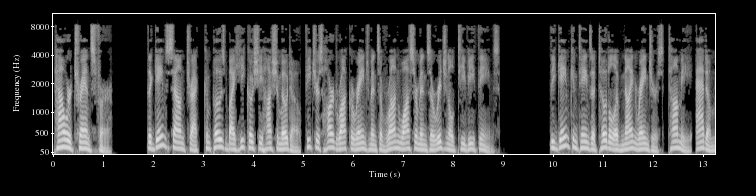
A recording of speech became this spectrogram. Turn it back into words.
Power Transfer. The game's soundtrack, composed by Hikoshi Hashimoto, features hard rock arrangements of Ron Wasserman's original TV themes. The game contains a total of nine Rangers, Tommy, Adam,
